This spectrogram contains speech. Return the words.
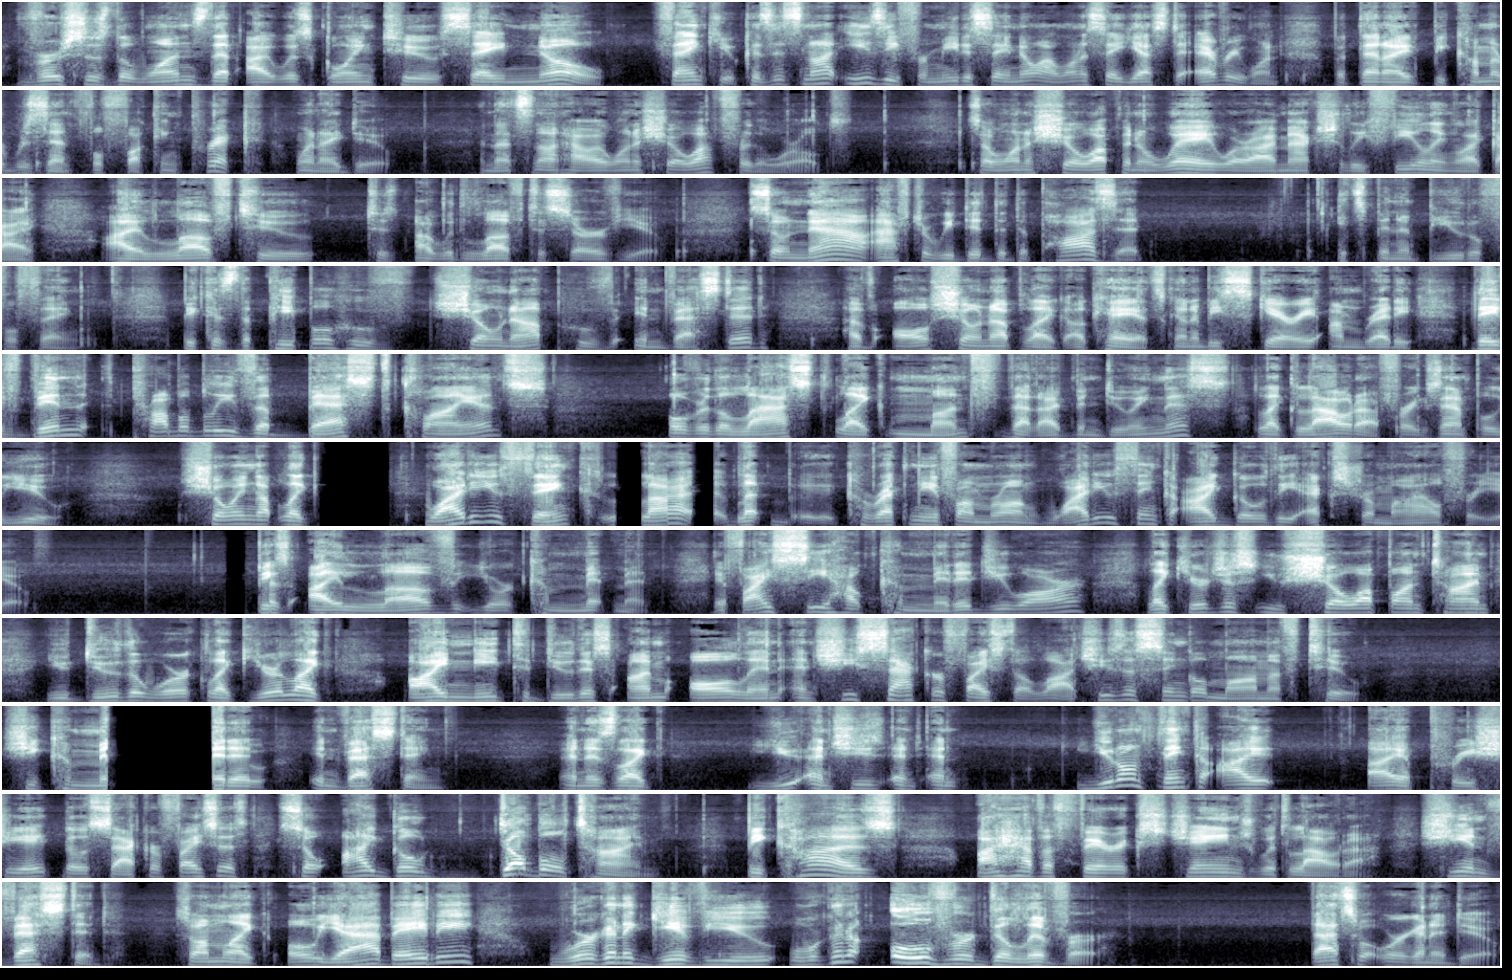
versus the ones that I was going to say no Thank you. Because it's not easy for me to say no. I want to say yes to everyone. But then I become a resentful fucking prick when I do. And that's not how I want to show up for the world. So I want to show up in a way where I'm actually feeling like I, I love to, to, I would love to serve you. So now, after we did the deposit, it's been a beautiful thing because the people who've shown up, who've invested, have all shown up like, okay, it's going to be scary. I'm ready. They've been probably the best clients over the last like month that I've been doing this, like Laura, for example, you showing up like why do you think Laura let correct me if I'm wrong, why do you think I go the extra mile for you? Because I love your commitment. If I see how committed you are, like you're just you show up on time, you do the work, like you're like I need to do this. I'm all in and she sacrificed a lot. She's a single mom of two. She committed investing and is like you and she's and and you don't think I I appreciate those sacrifices, so I go double time because I have a fair exchange with Laura. She invested. So I'm like, "Oh yeah, baby, we're going to give you we're going to over deliver." That's what we're going to do.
